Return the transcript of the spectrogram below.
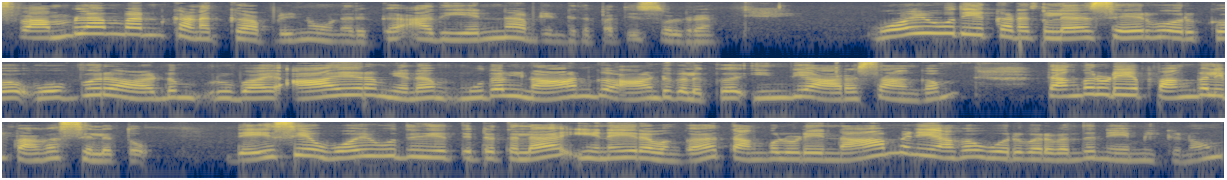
ஸ்வம்லம்பன் கணக்கு அப்படின்னு ஒன்று இருக்குது அது என்ன அப்படின்றத பற்றி சொல்கிறேன் ஓய்வூதிய கணக்கில் சேர்வோருக்கு ஒவ்வொரு ஆண்டும் ரூபாய் ஆயிரம் என முதல் நான்கு ஆண்டுகளுக்கு இந்திய அரசாங்கம் தங்களுடைய பங்களிப்பாக செலுத்தும். தேசிய ஓய்வூதிய திட்டத்தில் இணையிறவங்க தங்களுடைய நாமினியாக ஒருவர் வந்து நியமிக்கணும்.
